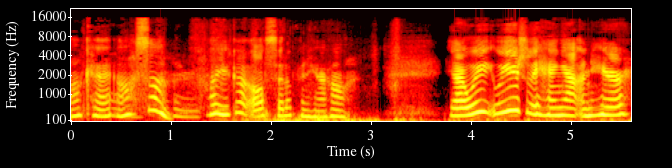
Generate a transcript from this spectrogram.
Okay, awesome. Oh, you got all set up in here, huh? Yeah, we, we usually hang out in here.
